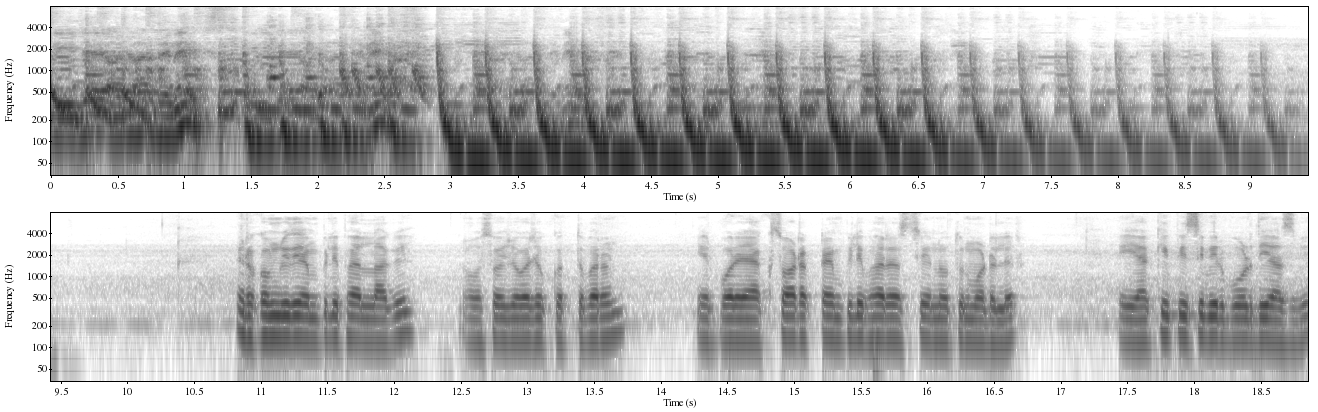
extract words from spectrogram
এরকম যদি অ্যাম্পলিফায়ার লাগে, অবশ্যই যোগাযোগ করতে পারেন। এরপরে একশো আট একটা অ্যাম্পলিফায়ার আসছে নতুন মডেলের এই একই পিসিবির বোর্ড দিয়ে আসবে,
